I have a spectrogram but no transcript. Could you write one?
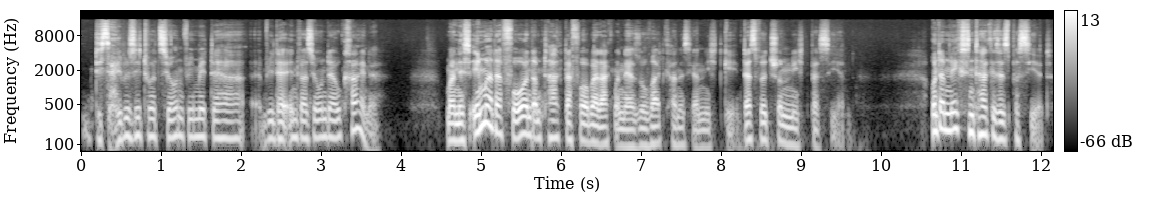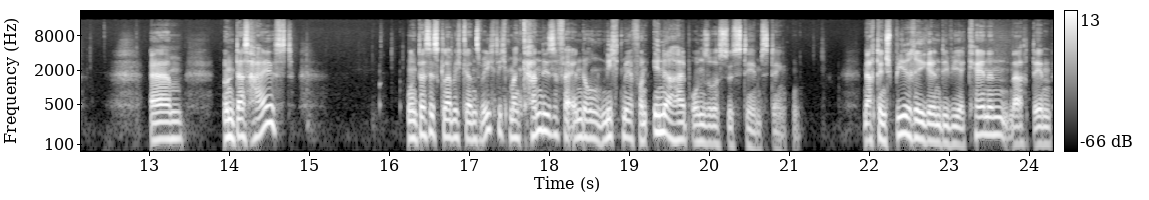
dieselbe Situation wie mit der, wie der Invasion der Ukraine. Man ist immer davor und am Tag davor sagt man, ja, so weit kann es ja nicht gehen. Das wird schon nicht passieren. Und am nächsten Tag ist es passiert. Ähm, und das heißt, und das ist, glaube ich, ganz wichtig, man kann diese Veränderung nicht mehr von innerhalb unseres Systems denken. Nach den Spielregeln, die wir kennen, nach den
